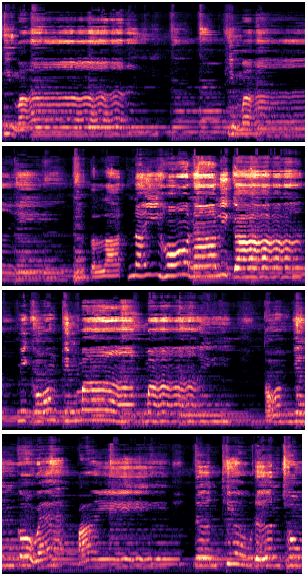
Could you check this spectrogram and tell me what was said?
พี่ไม้พี่ไม้ตลาดในหอนาฬิกา มีของกินมากมาย ตอนเย็นก็แวะไป เดินเที่ยวเดินชม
